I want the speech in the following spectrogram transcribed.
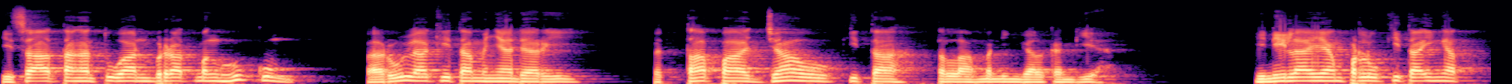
Di saat tangan Tuhan berat menghukum, barulah kita menyadari betapa jauh kita telah meninggalkan Dia. Inilah yang perlu kita ingat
